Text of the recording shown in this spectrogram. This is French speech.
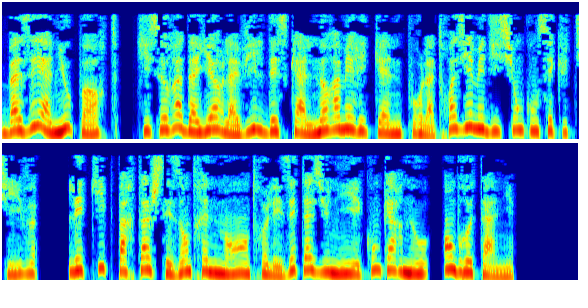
Basé à Newport, qui sera d'ailleurs la ville d'escale nord-américaine pour la troisième édition consécutive, l'équipe partage ses entraînements entre les États-Unis et Concarneau, en Bretagne.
